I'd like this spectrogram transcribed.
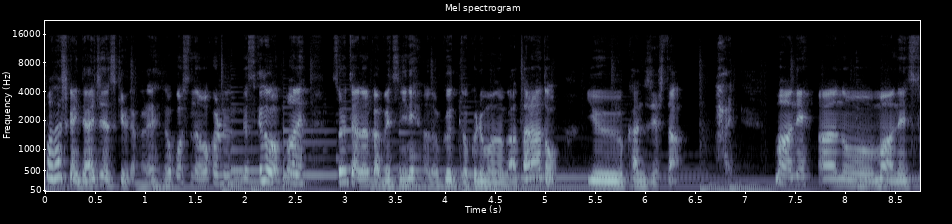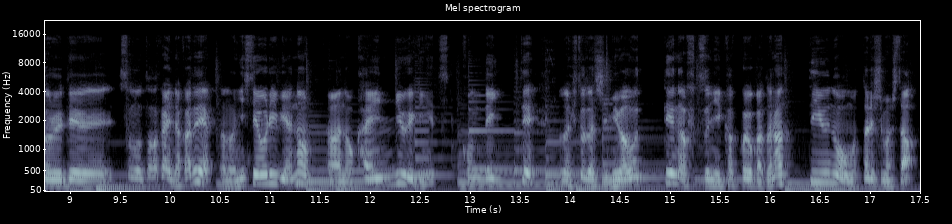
まあ確かに大事なスキルだからね、残すのはわかるんですけど、まあね、それとはなんか別にね、あの、グッとくるものがあったなという感じでした。はい。まあね、あのー、まあね、それで、その戦いの中で、あの、偽オリビアの、あの、火炎流撃に突っ込んでいって、その人たち見舞うっていうのは普通にかっこよかったなっていうのを思ったりしました。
